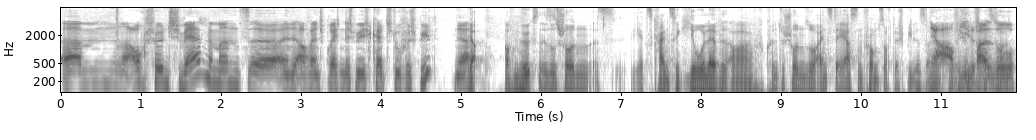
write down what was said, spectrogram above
Ähm, auch schön schwer, wenn man es äh, auf entsprechende Schwierigkeitsstufe spielt. Ja. Ja, auf dem höchsten ist es schon, ist jetzt kein Sekiro-Level, aber könnte schon so eins der ersten From Software-Spiele sein. Ja, auf der jeden Fall so.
